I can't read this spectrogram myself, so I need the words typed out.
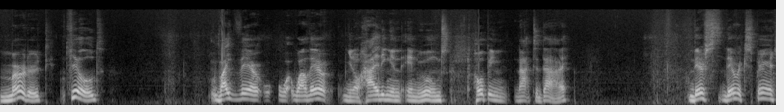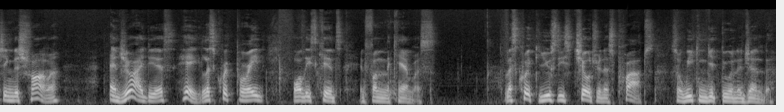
murdered, killed right there while they're you know hiding in, in rooms hoping not to die they're they're experiencing this trauma and your idea is hey let's quick parade all these kids in front of the cameras let's quick use these children as props so we can get through an agenda.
